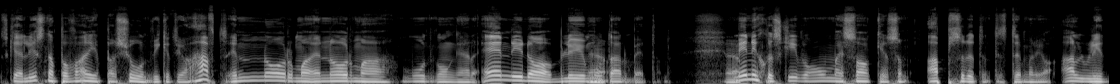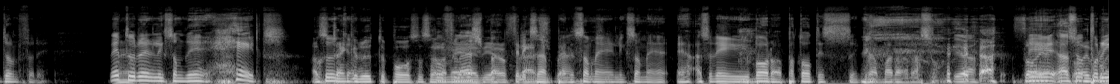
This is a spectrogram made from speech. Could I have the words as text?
ska lyssna på varje person, vilket jag har haft enorma, enorma motgångar, än idag blir jag Ja. motarbetad. Ja. Människor skriver om mig saker som absolut inte stämmer, jag har aldrig blivit dömd för det. Vet Ja. du, det är, liksom, det är helt Alltså Sjuka. tänker du ute på sociala medier Flashback och till exempel. Flashback Som är liksom, är- är- alltså det är ju bara potatisgrabbar där alltså. Det är, alltså på boys.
